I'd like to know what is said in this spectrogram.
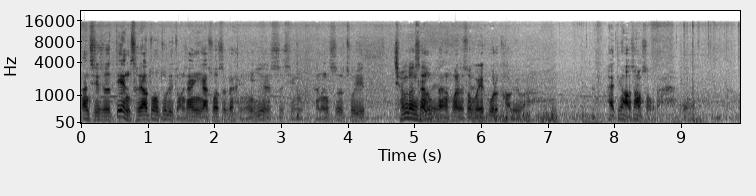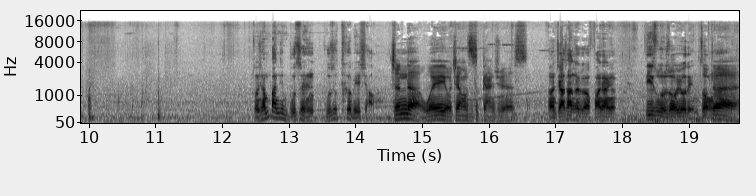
但其实电车要做助力转向，应该说是个很容易的事情，可能是出于成本成本或者说维护的考虑吧，还挺好上手的。转向半径不是很不是特别小，真的我也有这样子的感觉。嗯，加上这个方向低速的时候有点重，，对，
